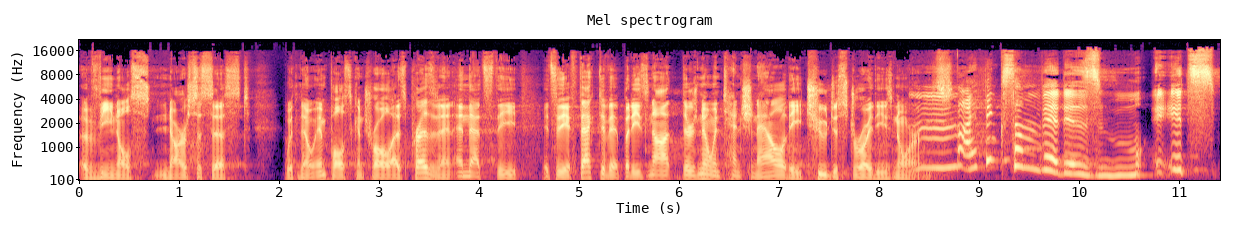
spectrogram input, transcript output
a venal narcissist with no impulse control as president, and that's the it's the effect of it, but he's not. There's no intentionality to destroy these norms. I think some of it is it's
